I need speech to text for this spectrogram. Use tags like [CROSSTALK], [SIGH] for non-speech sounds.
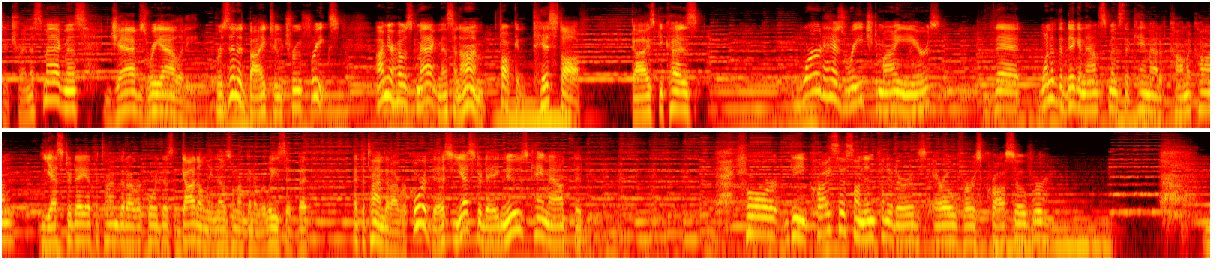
to Trentus Magnus, Jabs Reality, presented by Two True Freaks. I'm your host, Magnus, and I'm fucking pissed off, guys, because word has reached my ears that one of the big announcements that came out of Comic Con yesterday at the time that I record this, God only knows when I'm going to release it, but at the time that I record this, yesterday, news came out that for the Crisis on Infinite Earths Arrowverse crossover,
